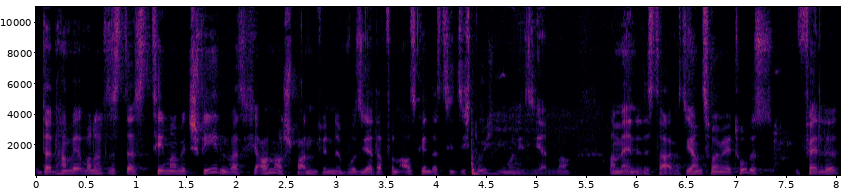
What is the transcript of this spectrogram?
dann haben wir immer noch das, das, Thema mit Schweden, was ich auch noch spannend finde, wo sie ja davon ausgehen, dass sie sich durchimmunisieren ne, am Ende des Tages. Sie haben zwar mehr Todesfälle,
